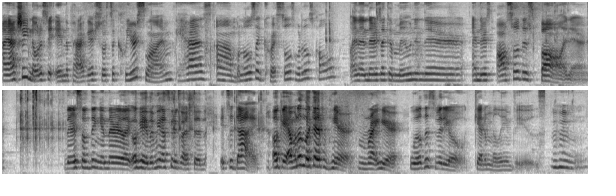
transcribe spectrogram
I actually noticed it in the package so it's a clear slime. It has um one of those like crystals. What are those called? And then there's like a moon in there and there's also this ball in there. There's something in there like okay let me ask you a question. It's a die. Okay i'm gonna look at it from here from right here. Will this video get a million views? Mm -hmm.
